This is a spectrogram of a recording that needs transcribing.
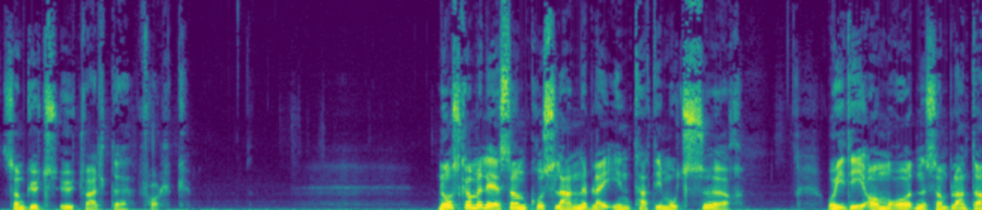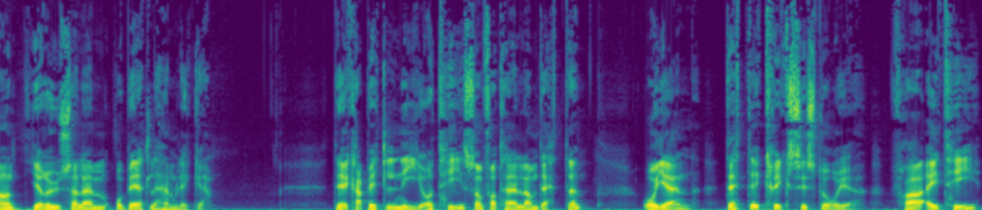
som Guds utvalgte folk. Nå skal vi lese om hvordan landet ble inntatt imot sør, og i de områdene som annet Jerusalem og Betlehem ligger. Det er kapittel 9 og 10 som forteller om dette, og igjen, dette er krigshistorie, fra ei tid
